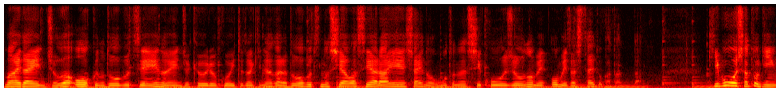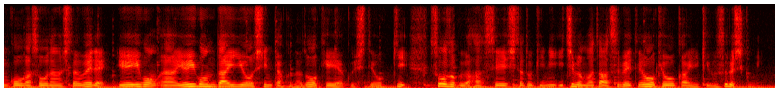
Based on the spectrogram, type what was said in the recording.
前田園長は多くの動物園への援助協力をいただきながら動物の幸せや来園者へのおもてなし向上のめを目指したいと語った。希望者と銀行が相談した上で遺言遺言代用信託などを契約しておき相続が発生した時に一部または全てを協会に寄付する仕組み。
